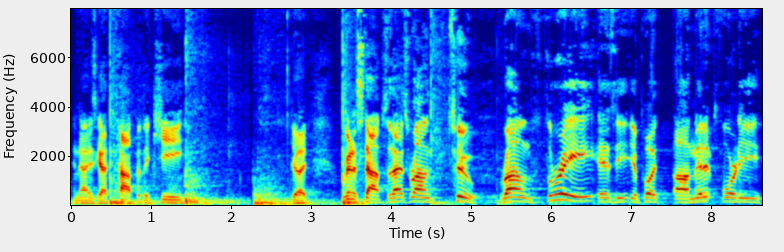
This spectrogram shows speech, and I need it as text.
And now he's got the top of the key. Good. We're going to stop. So that's round two. Round three is you put a minute 40,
